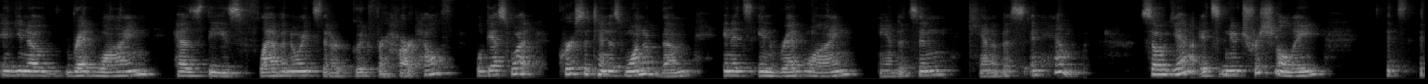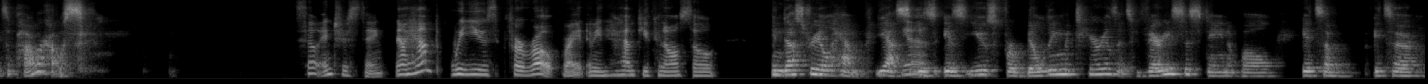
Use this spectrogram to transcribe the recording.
and you know, red wine has these flavonoids that are good for heart health. Well, guess what? Quercetin is one of them, and it's in red wine and it's in cannabis and hemp. So yeah, it's nutritionally, it's it's a powerhouse. So interesting. Now, hemp we use for rope, right? I mean, hemp you can also industrial hemp, yes, yeah. is is used for building materials. It's very sustainable. It's a it's a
